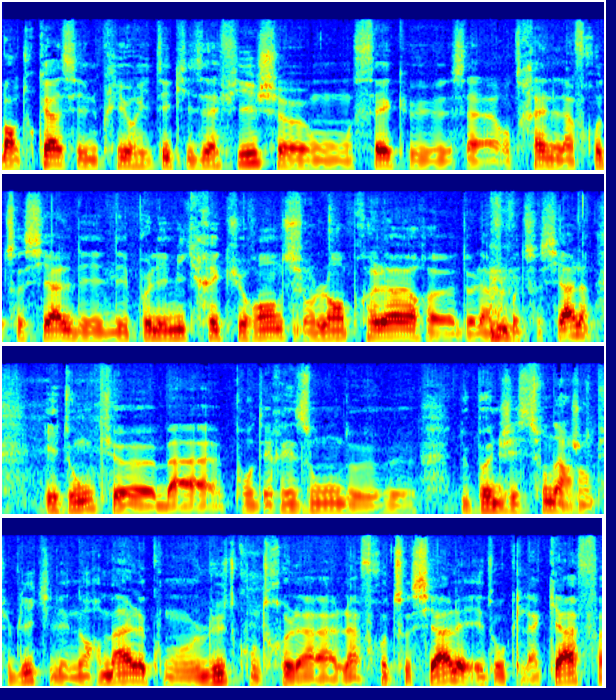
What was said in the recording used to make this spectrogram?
en tout cas, c'est une priorité qu'ils affichent. Euh, on sait que ça entraîne la fraude sociale, des, polémiques récurrentes sur l'ampleur euh, de la fraude sociale. Et donc, euh, bah, pour des raisons de, bonne gestion d'argent public, il est normal qu'on lutte contre la, fraude sociale. Et donc, la CAF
